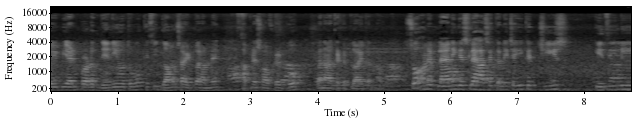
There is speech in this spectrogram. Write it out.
कोई भी एंड प्रोडक्ट देनी हो तो वो किसी गाँव साइड पर हमने अपने सॉफ्टवेयर को बना के डिप्लॉय करना हो। सो so, हमें प्लानिंग इसलिए हासिल करनी चाहिए कि चीज़ ईजीली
